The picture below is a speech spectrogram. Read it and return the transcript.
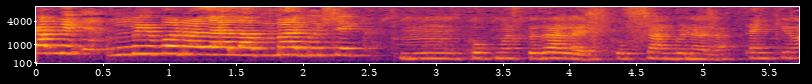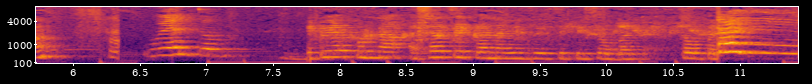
का? मी मी बनवलेला मॅंगो शेक खूप मस्त झालाय. खूप छान बनवला. थँक्यू वेलकम भेटूया पुन्हा अशाच एका नवीन रेसिपी सोबत. तोपर्यंत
